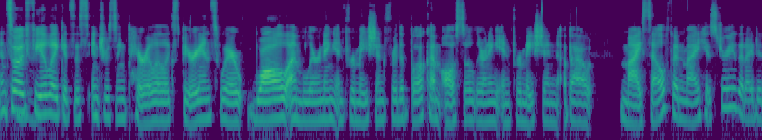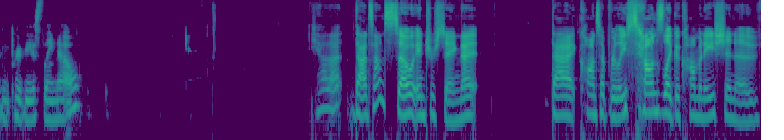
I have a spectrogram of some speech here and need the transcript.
And so I mm-hmm. feel like it's this interesting parallel experience where while I'm learning information for the book, I'm also learning information about myself and my history that I didn't previously know. Yeah, that that sounds so interesting. That that concept really sounds like a combination of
